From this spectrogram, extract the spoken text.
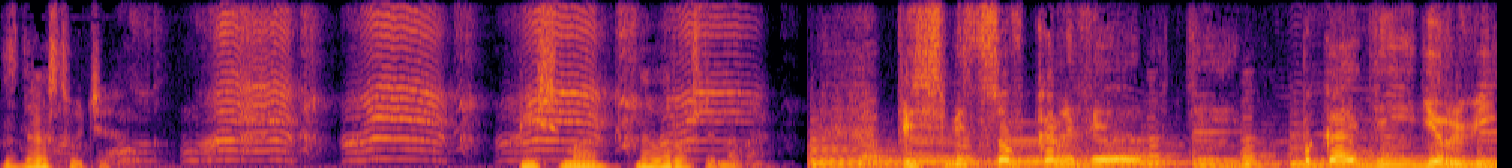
Здравствуйте. Письма новорожденного. Письмецо в конверте, погоди, не рви.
